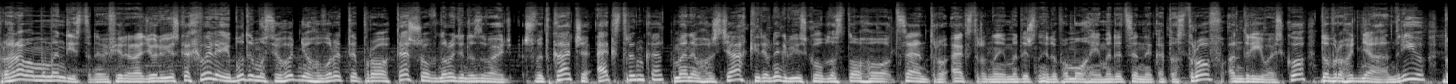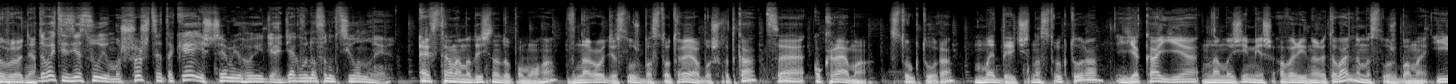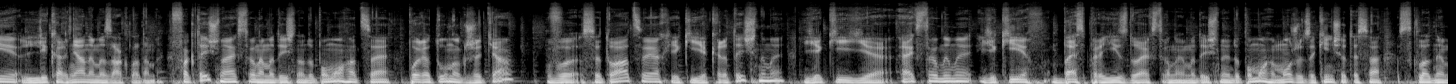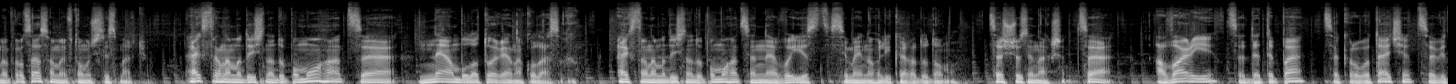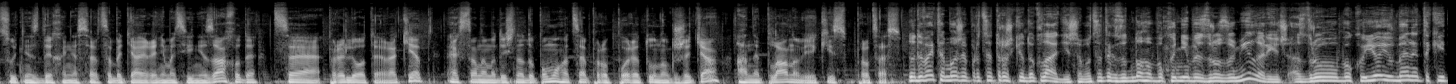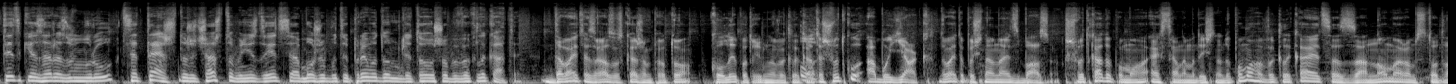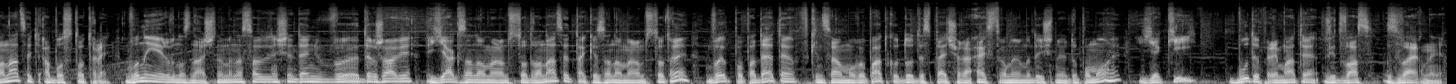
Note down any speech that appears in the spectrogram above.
Програма Момент істини в ефірі Радіо Львівська хвиля. І будемо сьогодні говорити про те, що в народі називають швидка чи екстренка. У мене в гостях керівник Львівського обласного центру екстреної медичної допомоги і медицини катастроф Андрій Васько. Доброго дня, Андрію. Доброго дня. Давайте з'ясуємо, що ж це таке і з чим його їдять, як воно функціонує. Екстрена медична допомога в народі служба 103 або швидка це окрема структура, медична структура, яка є на межі між аварійно-рятувальними службами і лікарняними закладами. Фактично, екстрена медична допомога це порятунок життя. В ситуаціях, які є критичними, які є екстреними, які без приїзду екстреної медичної допомоги можуть закінчитися складними процесами, в тому числі смертю. Екстрена медична допомога це не амбулаторія на колесах. Екстрена медична допомога це не виїзд сімейного лікаря додому. Це щось інакше. Це аварії, це ДТП, це кровотечі, це відсутність дихання, серцебиття і реанімаційні заходи, це прильоти ракет. Екстрена медична допомога це про порятунок життя, а не планові якісь процеси. Ну давайте може про це трошки докладніше, бо це так з одного боку, ніби зрозуміла річ, а з другого боку, йой, в мене такий тиск, я зараз вмру. Це теж дуже часто мені здається може бути приводом для того, щоб викликати. Давайте зразу скажемо про те, коли потрібно викликати О. швидку або як. Давайте почнемо навіть з бази. Швидка допомога, екстрена медична допомога викликається за номером 112 або 103. Вони є рівнозначними на сьогоднішній день в державі. Як за номером 112, так і за номером 103 ви попадете в кінцевому випадку до диспетчера екстреної медичної допомоги, який буде приймати від вас звернення.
